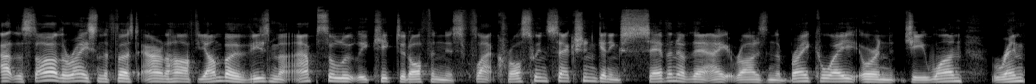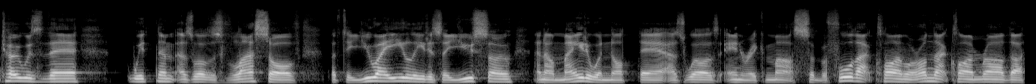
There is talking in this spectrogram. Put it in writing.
At the start of the race, in the first hour and a half, Jumbo Visma absolutely kicked it off in this flat crosswind section, getting seven of their eight riders in the breakaway or in G1. Remco was there with them, as well as Vlasov, but the UAE leaders Ayuso and Almeida were not there, as well as Enric Mas. So before that climb, or on that climb rather,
